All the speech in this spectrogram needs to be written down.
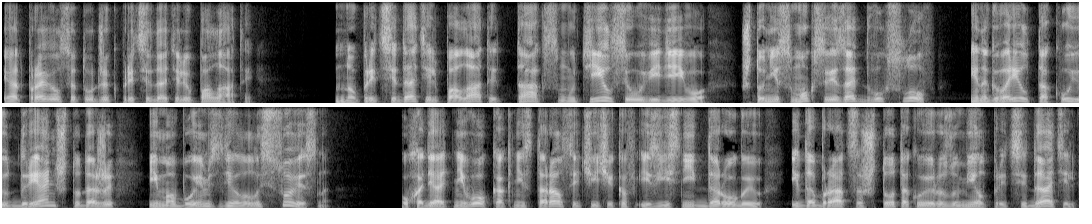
и отправился тут же к председателю палаты. Но председатель палаты так смутился, увидя его, что не смог связать двух слов и наговорил такую дрянь, что даже им обоим сделалось совестно. Уходя от него, как ни старался Чичиков изъяснить дорогою и добраться, что такое разумел председатель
